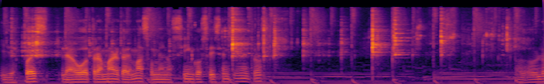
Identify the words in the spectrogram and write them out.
Y después le hago otra marca de más o menos 5 o 6 centímetros. Lo doblo.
